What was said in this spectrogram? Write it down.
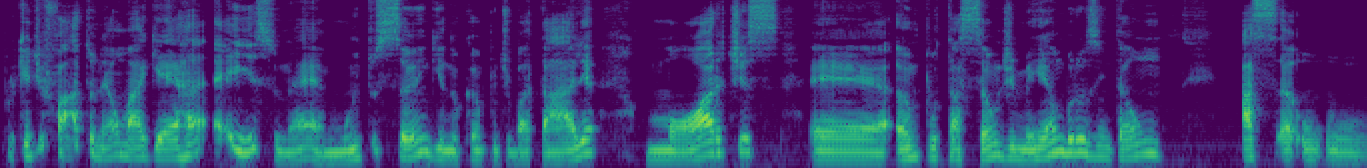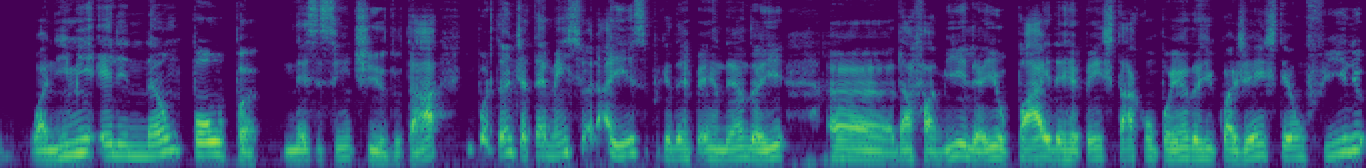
porque de fato, né, uma guerra é isso, né? É muito sangue no campo de batalha, mortes, é, amputação de membros, então o, o, o, anime ele não poupa nesse sentido, tá? Importante até mencionar isso, porque dependendo aí uh, da família, aí o pai de repente está acompanhando aqui com a gente, tem um filho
